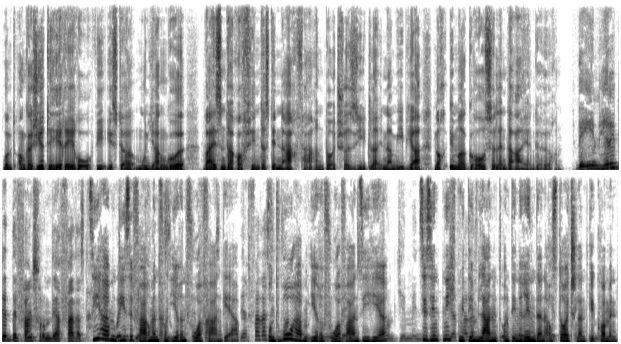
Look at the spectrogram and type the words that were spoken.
Und engagierte Herero wie Esther Munyangur weisen darauf hin, dass den Nachfahren deutscher Siedler in Namibia noch immer große Ländereien gehören. Sie haben diese Farmen von ihren Vorfahren geerbt. Und wo haben ihre Vorfahren sie her? Sie sind nicht mit dem Land und den Rindern aus Deutschland gekommen.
